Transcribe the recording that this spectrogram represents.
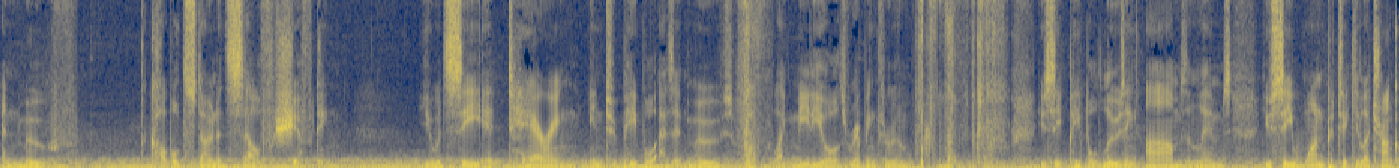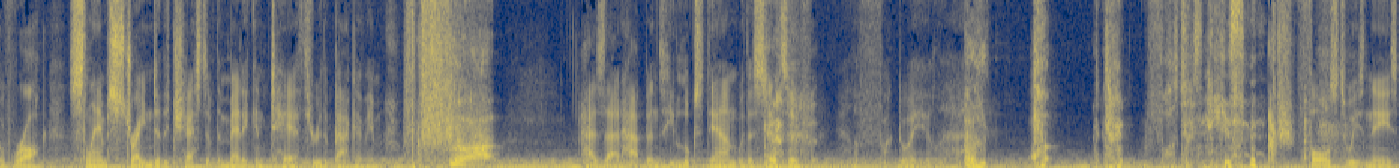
and move, the cobbled stone itself shifting. You would see it tearing into people as it moves, like meteors ripping through them. You see people losing arms and limbs. You see one particular chunk of rock slam straight into the chest of the medic and tear through the back of him. As that happens, he looks down with a sense of, how the fuck do I heal that? His knees. Falls to his knees.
